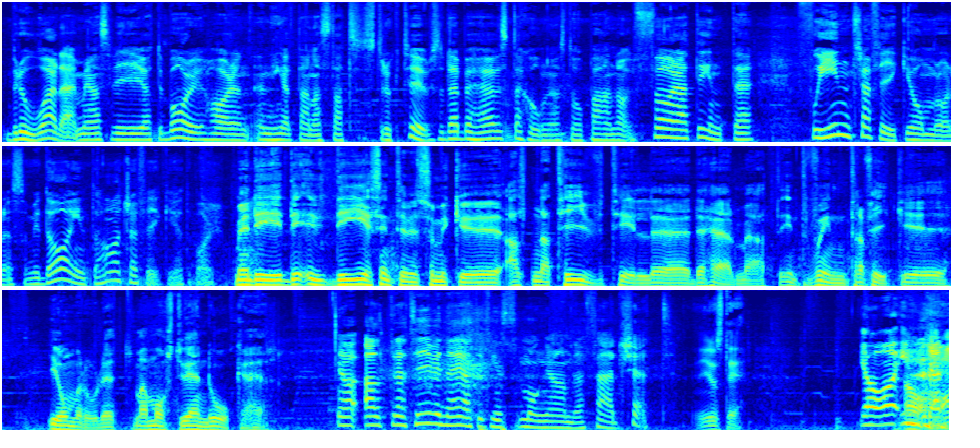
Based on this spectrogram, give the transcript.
broar där. Medan vi i Göteborg har en, en helt annan stadsstruktur. Så där behöver stationerna stå på andra håll. För att inte få in trafik i områden som idag inte har trafik i Göteborg. Men det, det, det ges inte så mycket alternativ till eh, det här med att inte få in trafik i, i området. Man måste ju ändå åka här. Ja, alternativen är att det finns många andra färdsätt. Just det. Ja, inte Ja, att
